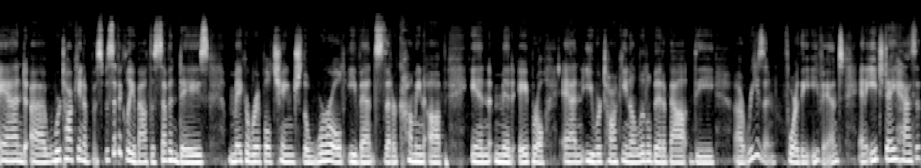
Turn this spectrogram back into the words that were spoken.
And uh, we're talking specifically about the seven days Make a Ripple, Change the World events that are coming up in mid April. And you were talking a little bit about the uh, reason for the event, and each day has a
